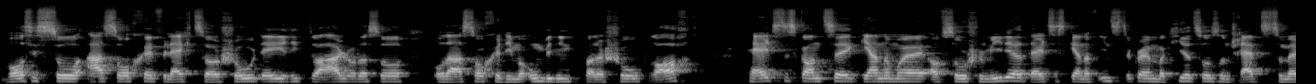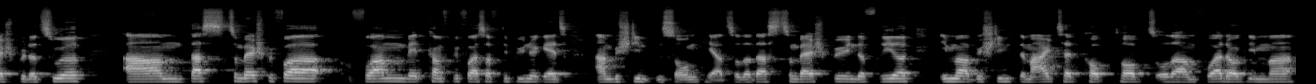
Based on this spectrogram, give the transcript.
was ist so eine Sache, vielleicht so ein Showday-Ritual oder so, oder eine Sache, die man unbedingt vor der Show braucht. Teilt das Ganze gerne mal auf Social Media, teilt es gerne auf Instagram, markiert es uns und schreibt es zum Beispiel dazu, ähm, dass zum Beispiel vor vor dem Wettkampf, bevor es auf die Bühne geht, einen bestimmten Song hört. Oder dass zum Beispiel in der Früh immer eine bestimmte Mahlzeit gehabt habt oder am Vortag immer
